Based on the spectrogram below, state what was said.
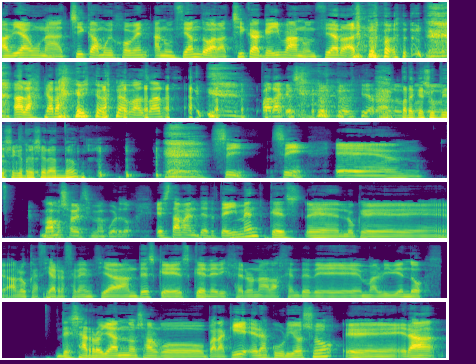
había una chica muy joven anunciando a la chica que iba a anunciar a, las caras que iban a pasar para que se Para que supiese que no serán, ¿no? Sí, sí. Em, vamos a ver si me acuerdo. Estaba Entertainment, que es eh, lo que a lo que hacía referencia antes, que es que le dijeron a la gente de Malviviendo desarrollarnos algo para aquí. Era curioso, eh, era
